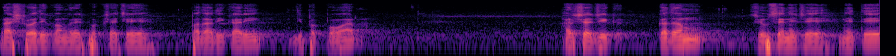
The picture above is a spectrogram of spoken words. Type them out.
राष्ट्रवादी काँग्रेस पक्षाचे पदाधिकारी दीपक पवार हर्षजी कदम शिवसेनेचे नेते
